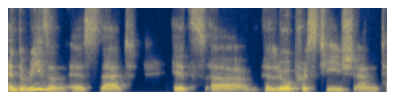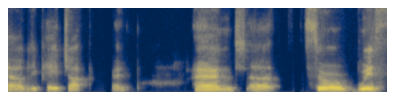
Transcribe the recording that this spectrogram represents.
And the reason is that it's uh, a low prestige and terribly paid job, right? And uh, so with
